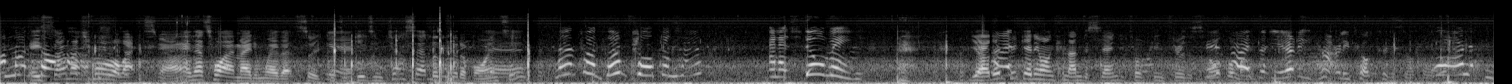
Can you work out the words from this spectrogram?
I'm not He's so much more relaxed now, and that's why I made him wear that suit because Yeah. it gives him just that little bit of buoyancy. Yeah. That's what good talking, huh? And it's still me. Yeah, I don't think anyone can understand you talking through the snorkel. side's, you don't, you can't really talk through the snorkel. Understand.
